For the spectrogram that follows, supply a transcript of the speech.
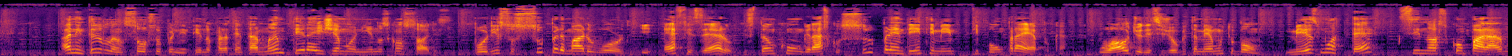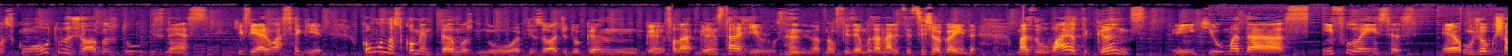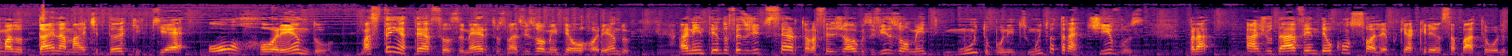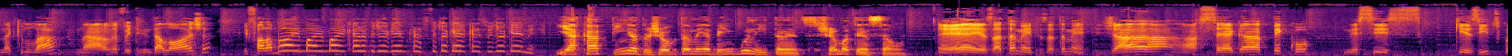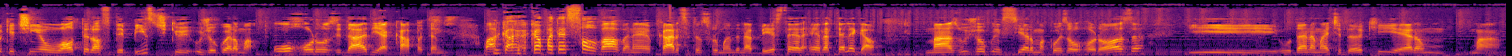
A Nintendo lançou o Super Nintendo para tentar manter a hegemonia nos consoles. Por isso, Super Mario World e F-Zero estão com um gráfico surpreendentemente bom para a época. O áudio desse jogo também é muito bom, mesmo até se nós compararmos com outros jogos do SNES que vieram a seguir. Como nós comentamos no episódio do Gun, Gun, falar Gunstar Heroes, nós não fizemos análise desse jogo ainda, mas do Wild Guns, em que uma das influências é um jogo chamado Dynamite Duck, que é horrorendo, mas tem até seus méritos, mas visualmente é horrorendo. A Nintendo fez o jeito certo, ela fez jogos visualmente muito bonitos, muito atrativos para ajudar a vender o console, porque a criança bate o olho naquilo lá, na vitrine da loja, e fala: Mãe, mãe, mãe, quero videogame, quero esse videogame, quero esse videogame. E a capinha do jogo também é bem bonita, né? Chama atenção. É, exatamente, exatamente. Já a SEGA pecou nesses quesitos, porque tinha o Alter of the Beast, que o jogo era uma horrorosidade, e a capa também. A, capa até salvava, né? O cara se transformando na besta era, era até legal. Mas o jogo em si era uma coisa horrorosa, e o Dynamite Duck era uma.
